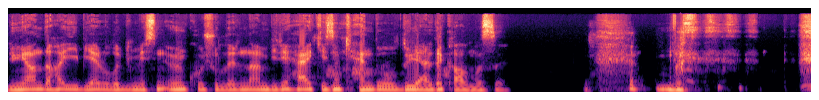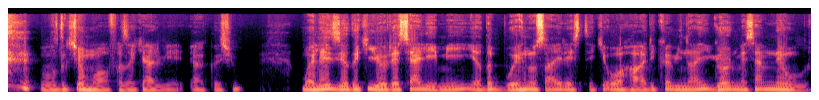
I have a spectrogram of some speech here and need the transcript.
Dünyanın daha iyi bir yer olabilmesinin ön koşullarından biri herkesin kendi olduğu yerde kalması. Oldukça muhafazakar bir yaklaşım. Malezya'daki yöresel yemeği ya da Buenos Aires'teki o harika binayı görmesem ne olur?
